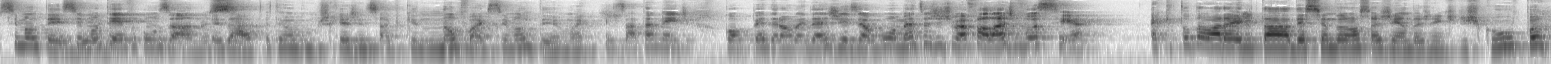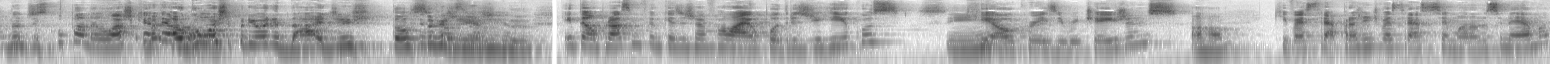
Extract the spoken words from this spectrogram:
Se manteve. se manteve com os anos. Exato. Tem alguns que a gente sabe que não vai se manter, mas. Exatamente. Como Pedrão Mendes dias, em algum momento a gente vai falar de você. É que toda hora ele tá descendo a nossa agenda, gente. Desculpa. Não, desculpa não. Eu acho que é Mas até bom. algumas prioridades estão surgindo. surgindo. Então, o próximo filme que a gente vai falar é o Podres de Ricos, Sim. que é o Crazy Rich Asians, Aham. que vai estrear, pra gente vai estrear essa semana no cinema.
